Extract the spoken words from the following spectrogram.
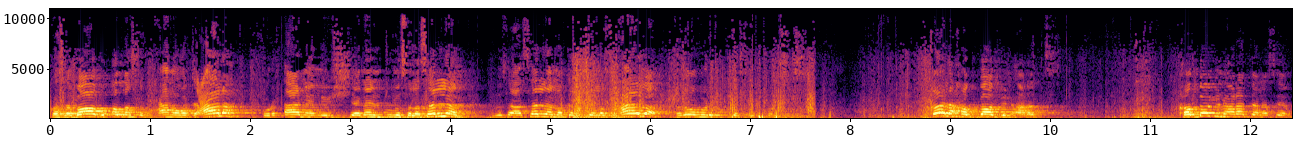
kwa sababu Allah subhanahu wa ta'ala Qur'ani ameushana mtume sallallahu alaihi wasallam mtume sallallahu alaihi wasallam akasema masahaba sababu ndio قال خباب بن أرد خباب بن أرد anasema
